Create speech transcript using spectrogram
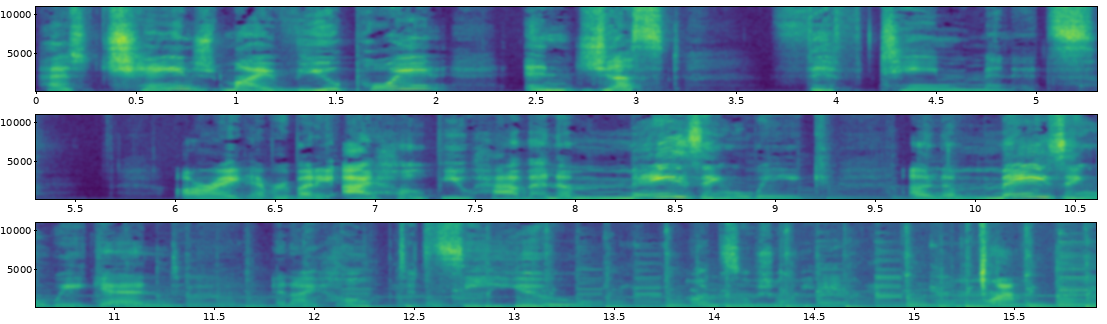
has changed my viewpoint in just 15 minutes. All right, everybody, I hope you have an amazing week, an amazing weekend, and I hope to see you on social media. Mwah.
